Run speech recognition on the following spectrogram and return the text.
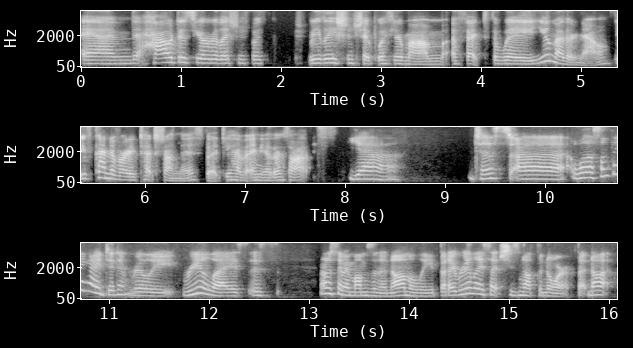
and how does your relationship with relationship with your mom affect the way you mother now? You've kind of already touched on this, but do you have any other thoughts? Yeah. Just uh well, something I didn't really realize is I don't say my mom's an anomaly, but I realized that she's not the norm. That not,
